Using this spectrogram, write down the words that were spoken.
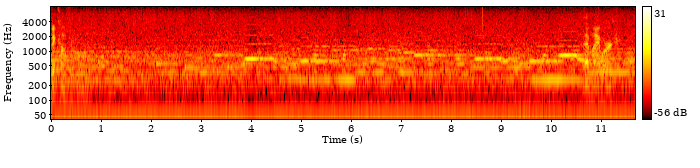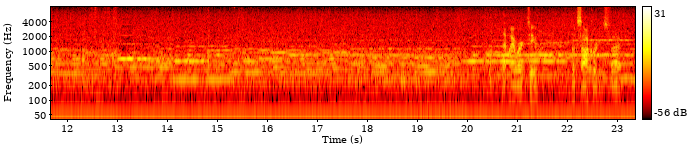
Get a comfortable one. That might work. That might work too. Looks awkward as fuck.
